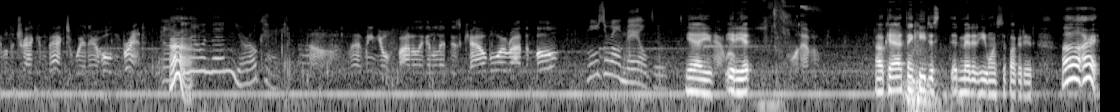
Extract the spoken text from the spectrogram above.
able to track him back to where they're holding Brent. Every Ah. now and then, you're okay. Oh, that mean you're finally gonna let this cowboy ride the bull? Bulls are all male, dude. Yeah, you Yeah, well- idiot. Whatever. Okay, I think he just admitted he wants to fuck a dude. Uh, alright.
